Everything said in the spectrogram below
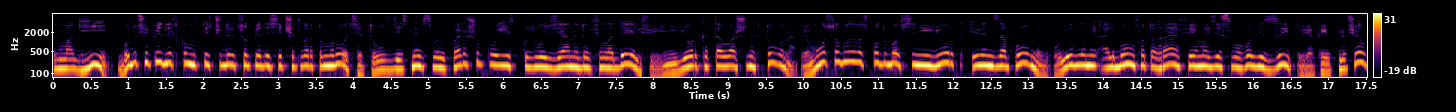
у Макгі. Будучи підлітком в 1954 році, Тул здійснив свою першу поїздку з Луїзіани до Філадельфії, Нью-Йорка та Вашингтона. Йому особливо сподобався Нью-Йорк, і він заповнив улюблений альбом фотографіями зі свого візиту, який включав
